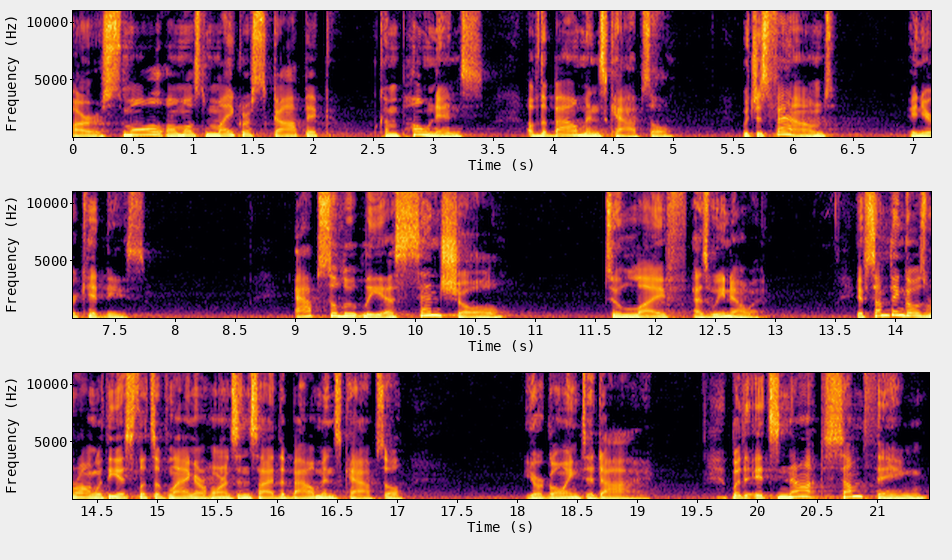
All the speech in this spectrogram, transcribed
are small, almost microscopic components of the Bowman's capsule, which is found in your kidneys. Absolutely essential to life as we know it. If something goes wrong with the islets of Langerhans inside the Bowman's capsule, you're going to die. But it's not something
